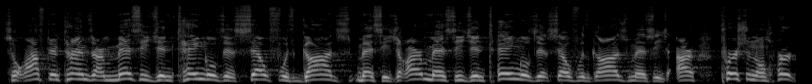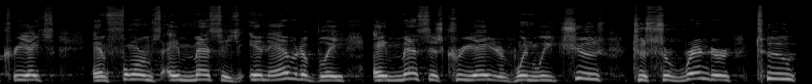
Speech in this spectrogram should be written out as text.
So oftentimes our message entangles itself with God's message. Our message entangles itself with God's message. Our personal hurt creates and forms a message. Inevitably, a mess is created when we choose to surrender to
